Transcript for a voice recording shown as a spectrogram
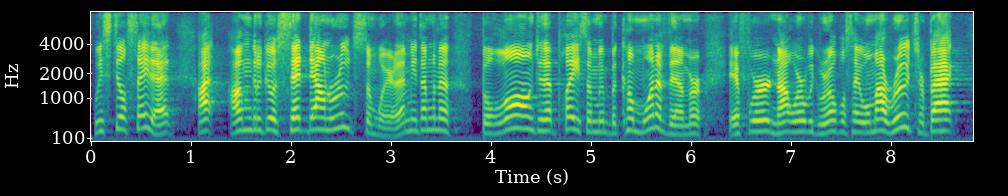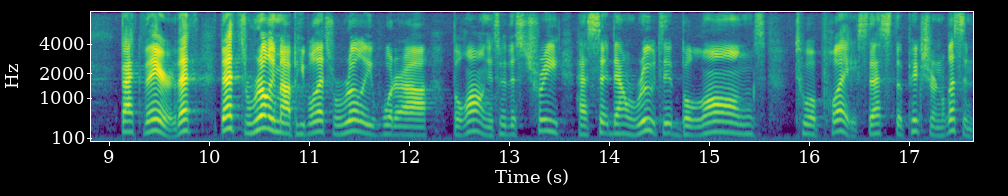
We still say that. I, I'm going to go set down roots somewhere. That means I'm going to belong to that place. I'm going to become one of them. Or if we're not where we grew up, we'll say, well, my roots are back back there. That's, that's really my people. That's really where I belong. And so this tree has set down roots. It belongs to a place. That's the picture. And listen,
